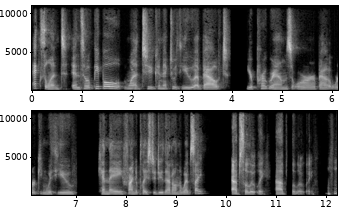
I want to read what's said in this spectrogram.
Excellent. And so if people want to connect with you about your programs or about working with you, can they find a place to do that on the website? Absolutely. Absolutely. Mm-hmm.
